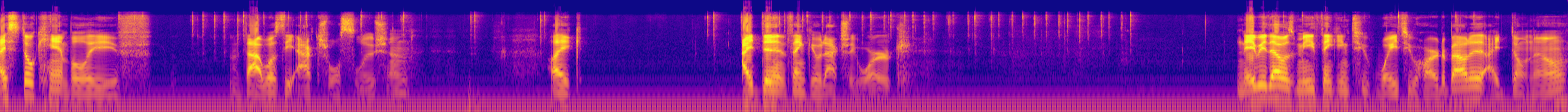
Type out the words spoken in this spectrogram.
I still can't believe that was the actual solution. Like, I didn't think it would actually work. Maybe that was me thinking too way too hard about it. I don't know.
